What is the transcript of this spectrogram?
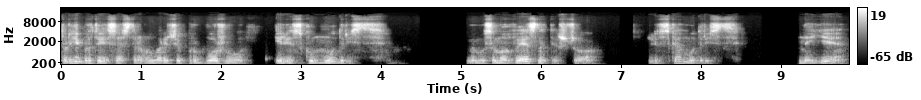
Дорогі брати і сестри, говорячи про Божу і людську мудрість, ми мусимо визнати, що людська мудрість не є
